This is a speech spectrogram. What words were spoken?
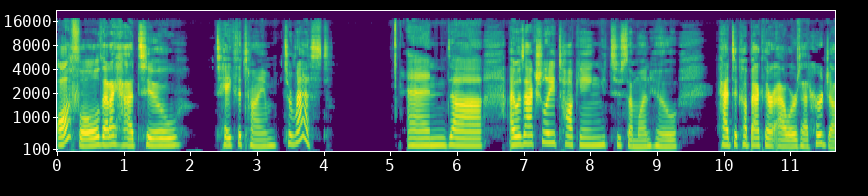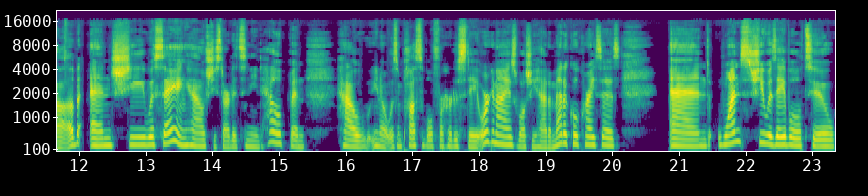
awful that I had to take the time to rest. And uh, I was actually talking to someone who had to cut back their hours at her job, and she was saying how she started to need help and how, you know, it was impossible for her to stay organized while she had a medical crisis. And once she was able to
